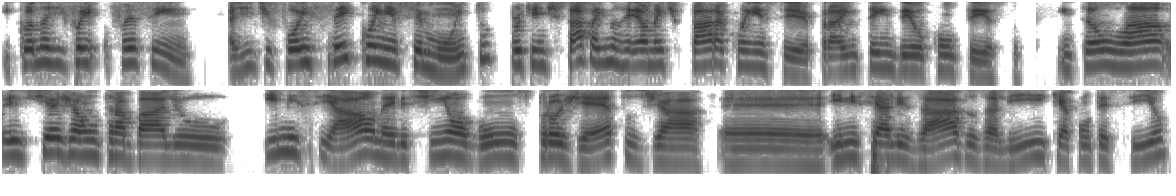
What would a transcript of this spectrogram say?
e quando a gente foi, foi assim, a gente foi sem conhecer muito, porque a gente estava indo realmente para conhecer, para entender o contexto. Então lá existia já um trabalho inicial, né, eles tinham alguns projetos já é, inicializados ali que aconteciam,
